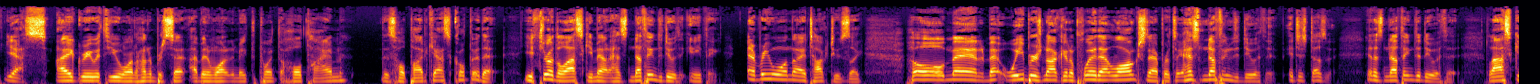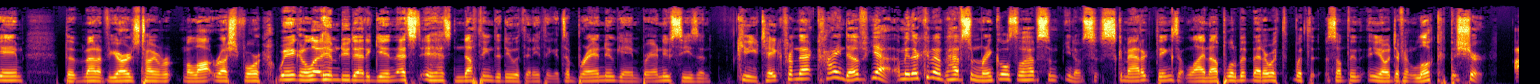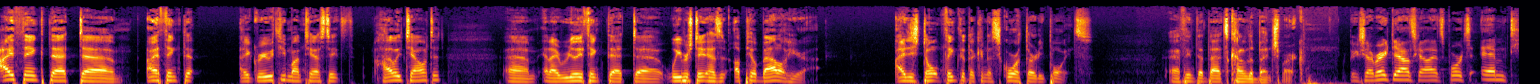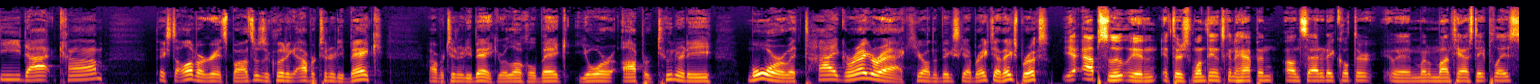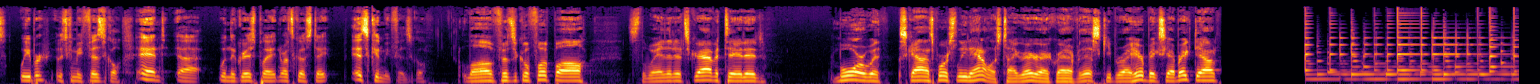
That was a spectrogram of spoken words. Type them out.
Yes, I agree with you 100%. I've been wanting to make the point the whole time, this whole podcast, Colter, that you throw the last game out. It has nothing to do with anything. Everyone that I talk to is like, oh man, I bet Weber's not going to play that long snapper. It's like, it has nothing to do with it. It just doesn't. It has nothing to do with it. Last game, the amount of yards Tommy Mellott rushed for, we ain't going to let him do that again. That's It has nothing to do with anything. It's a brand new game, brand new season. Can you take from that? Kind of. Yeah. I mean, they're going to have some wrinkles. They'll have some, you know, schematic things that line up a little bit better with, with something, you know, a different look. But sure. I think that, uh, I think that I agree with you. Montana State's highly talented. Um, and I really think that uh, Weber State has an uphill battle here. I just don't think that they're going to score 30 points. I think that that's kind of the benchmark. Big Sky Breakdown, SkylineSportsMT.com. Thanks to all of our great sponsors, including Opportunity Bank. Opportunity Bank, your local bank, your opportunity. More with Ty Gregorak here on the Big Sky Breakdown. Thanks, Brooks. Yeah, absolutely. And if there's one thing that's going to happen on Saturday, Colter, when Montana State plays Weber, it's going to be physical. And uh, when the Grizz play North Dakota State, it's going to be physical. Love physical football. It's the way that it's gravitated. More with Skyline Sports lead analyst Ty Gregorak right after this. Keep it right here. Big Sky Breakdown.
